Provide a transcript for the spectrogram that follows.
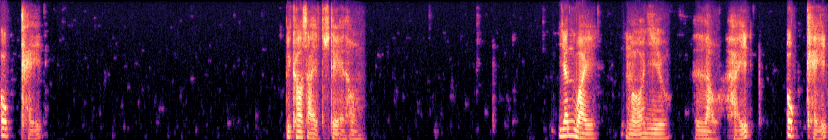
屋企。because I have to stay at home. 因为我要留喺屋企。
